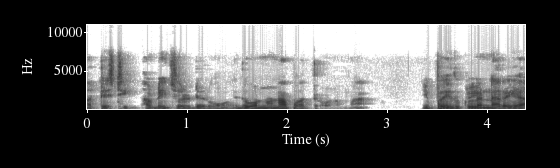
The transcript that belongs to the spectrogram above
ஆர்டிஸ்டிக் அப்படின்னு சொல்லிட்டு இருக்கும். இது ஒன்று ஒன்றா பார்த்துருவோம் நம்ம. இப்போ இதுக்குள்ளே நிறையா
